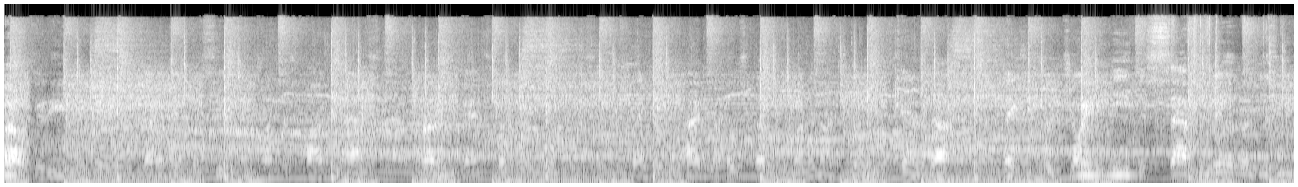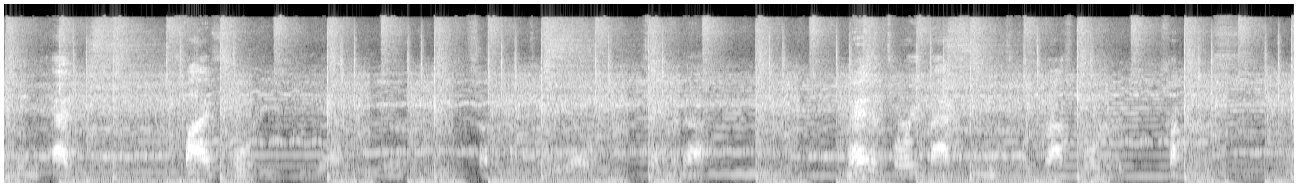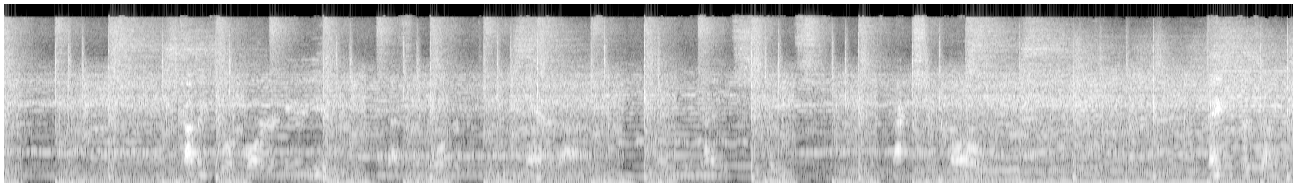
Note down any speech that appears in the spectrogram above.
Well, good evening, ladies and gentlemen. This is the Truckers Podcast. Current events, local locations, trending. I'm your host, Doug London, Ontario, Canada. Thank you for joining me this afternoon or this evening at 5:40 p.m. here in Southern Ontario, Canada. Mandatory vaccines for cross-border truckers coming to a border near you. Canada and the United States, Mexico. Thank you for joining me.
